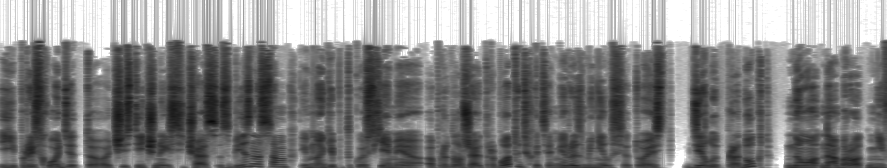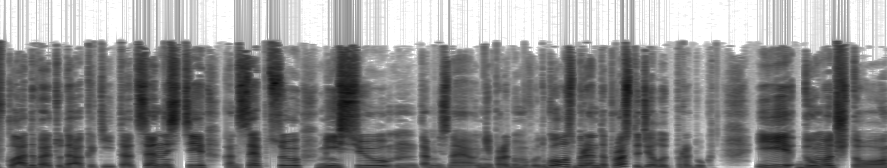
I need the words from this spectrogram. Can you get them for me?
и происходит э, частично и сейчас с бизнесом, и многие по такой схеме э, продолжают работать, хотя мир изменился. То есть делают продукт, но наоборот, не вкладывая туда какие-то ценности, концепцию, миссию, там, не знаю, не продумывают голос бренда, просто делают продукт. И думают, что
